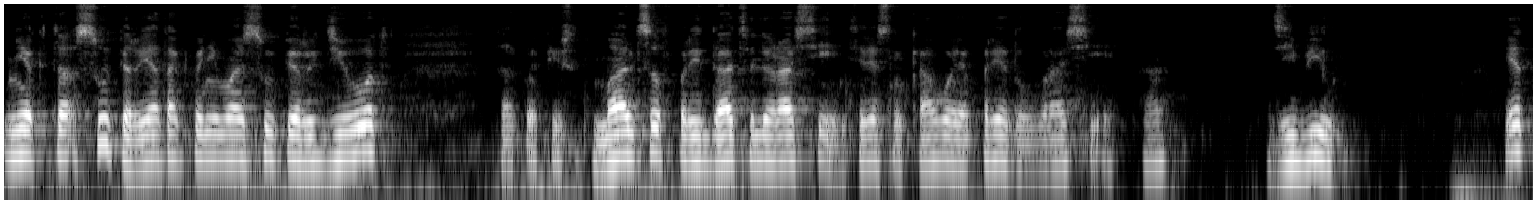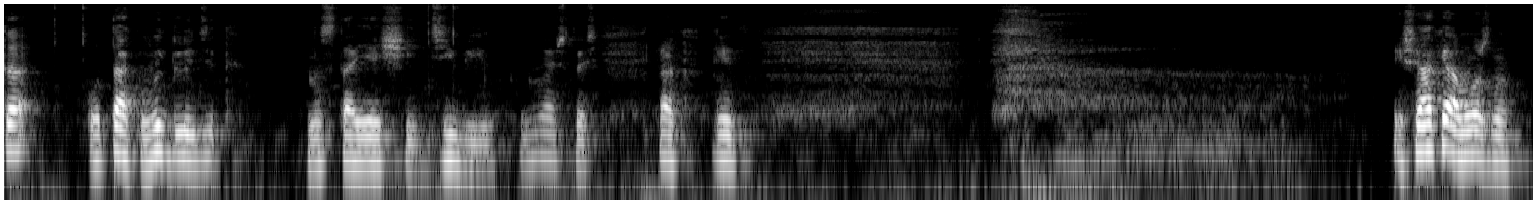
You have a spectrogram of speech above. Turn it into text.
некто супер, я так понимаю, супер идиот, такой пишет, Мальцев предатель России. Интересно, кого я предал в России? А? Дебил. Это вот так выглядит настоящий дебил. Понимаешь, то есть, как говорит, Ишака можно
